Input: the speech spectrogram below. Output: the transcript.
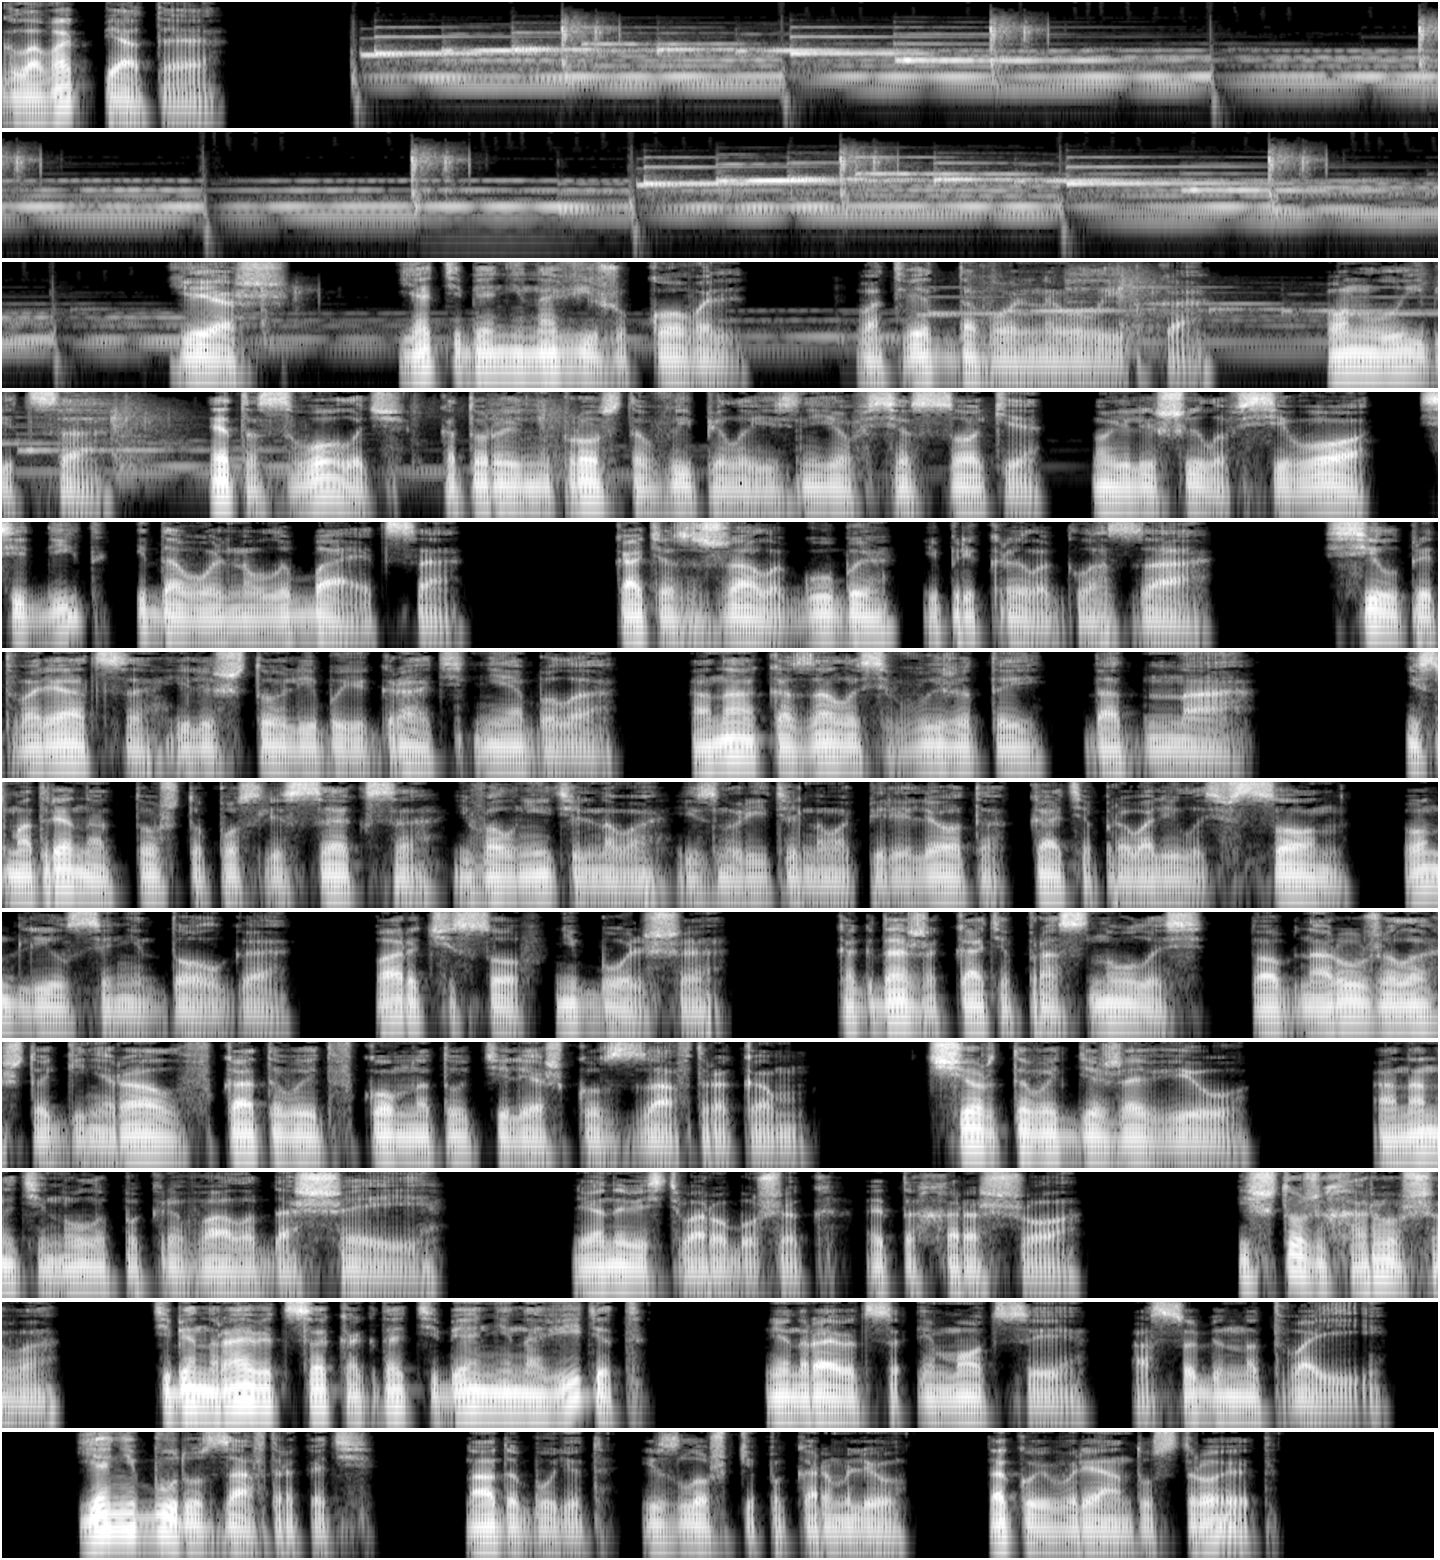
Глава пятая. «Ешь! Я тебя ненавижу, Коваль!» В ответ довольная улыбка. Он улыбится. Это сволочь, которая не просто выпила из нее все соки, но и лишила всего, сидит и довольно улыбается. Катя сжала губы и прикрыла глаза. Сил притворяться или что-либо играть не было. Она оказалась выжатой до дна. Несмотря на то, что после секса и волнительного, изнурительного перелета Катя провалилась в сон, он длился недолго. Пара часов, не больше. Когда же Катя проснулась, то обнаружила, что генерал вкатывает в комнату тележку с завтраком. Чертово дежавю! Она натянула покрывало до шеи. «Ненависть воробушек — это хорошо». «И что же хорошего? Тебе нравится, когда тебя ненавидят?» «Мне нравятся эмоции, особенно твои. Я не буду завтракать. Надо будет, из ложки покормлю. Такой вариант устроит?»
